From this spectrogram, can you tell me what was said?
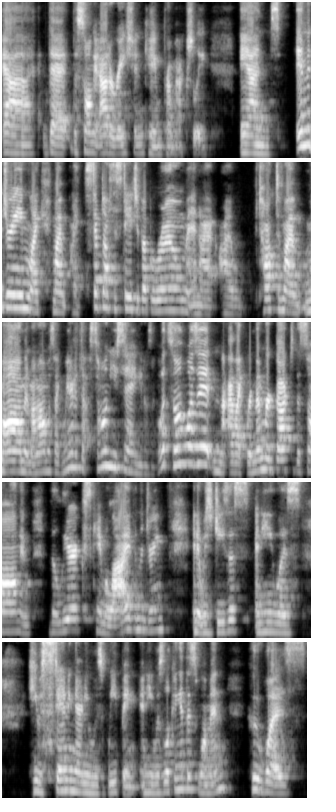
uh, that the song Adoration came from, actually. And in the dream, like my, I stepped off the stage of Upper Room and I, I talked to my mom, and my mom was like, Meredith, that song you sang. And I was like, what song was it? And I like remembered back to the song, and the lyrics came alive in the dream. And it was Jesus. And he was, he was standing there and he was weeping. And he was looking at this woman who was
